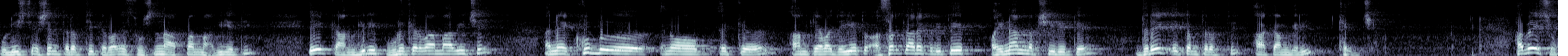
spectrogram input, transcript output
પોલીસ સ્ટેશન તરફથી કરવાની સૂચના આપવામાં આવી હતી. એ કામગીરી પૂર્ણ કરવામાં આવી છે અને ખૂબ એનો એક આમ કહેવા જઈએ તો અસરકારક રીતે, પરિણામલક્ષી રીતે દરેક એકમ તરફથી આ કામગીરી થઈ છે. હવે શું?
